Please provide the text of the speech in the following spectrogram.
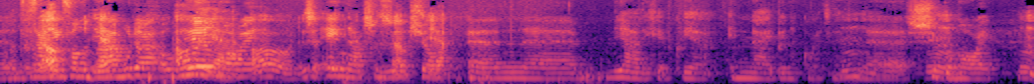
Wat is bevrijding dat? van de Ja. baarmoeder, ook heel ja. mooi. Oh, Het is een eendaagse workshop. Ja. En eh, ja, die geef ik weer in mei binnenkort. En, Mm. super mooi. Hm.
